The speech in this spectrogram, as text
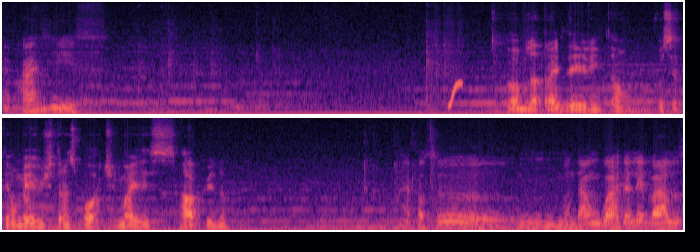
É quase isso. Vamos atrás dele, então. Você tem um meio de transporte mais rápido? É, posso mandar um guarda levá-los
